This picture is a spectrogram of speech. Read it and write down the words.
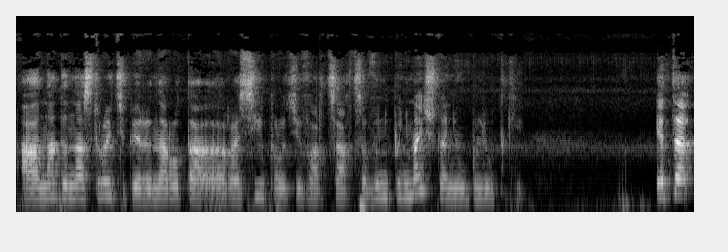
а надо настроить теперь народ а, России против арцахцев. Вы не понимаете, что они ублюдки? Это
